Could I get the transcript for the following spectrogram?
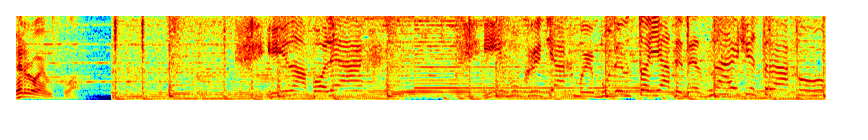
Героям слава! І на полях, і в укриттях ми будемо стояти, не знаючи страху.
